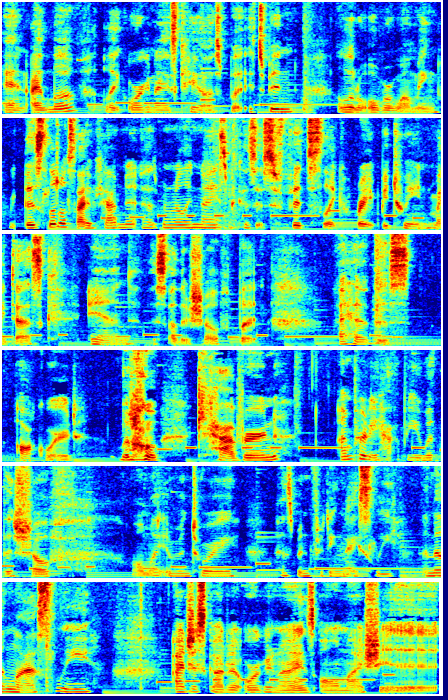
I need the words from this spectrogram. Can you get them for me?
And I love like organized chaos, but it's been a little overwhelming. This little side cabinet has been really nice because it fits like right between my desk and this other shelf, but I have this awkward little cavern I'm pretty happy with this shelf. All my inventory has been fitting nicely. And then lastly, I just gotta organize all my shit.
